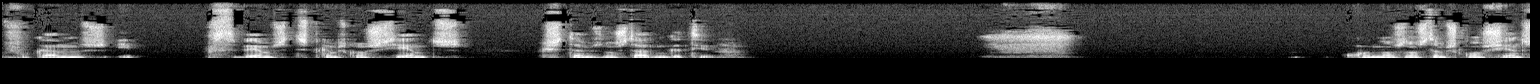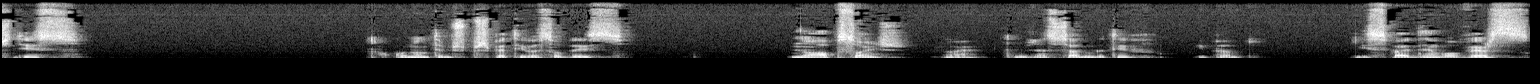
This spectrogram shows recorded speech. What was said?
focamos e percebemos, ficamos conscientes que estamos num estado negativo. Quando nós não estamos conscientes disso, quando não temos perspectiva sobre isso, não há opções, não é? Estamos nesse estado negativo e pronto. Isso vai desenvolver-se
